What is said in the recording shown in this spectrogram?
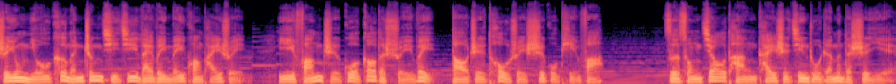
使用纽科门蒸汽机来为煤矿排水，以防止过高的水位导致透水事故频发。自从焦炭开始进入人们的视野，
